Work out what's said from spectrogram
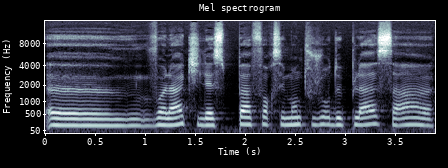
voilà, qui laisse pas forcément toujours de place à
